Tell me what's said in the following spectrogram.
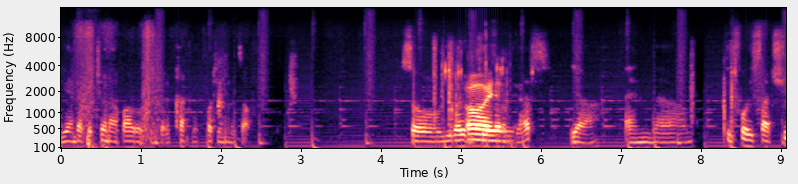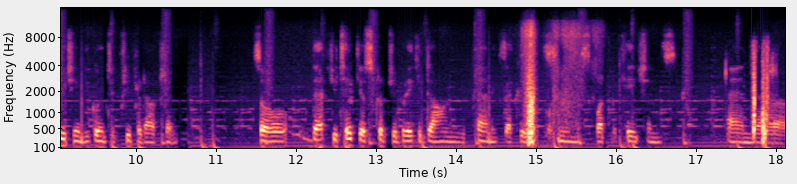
you end up with two and a half hours and gotta cut like 40 minutes off. So you gotta be Oh, careful yeah. with that. Yeah. And um, before you start shooting, you go into pre-production. So that you take your script, you break it down, you plan exactly what scenes, what locations, and uh,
